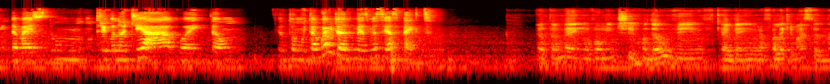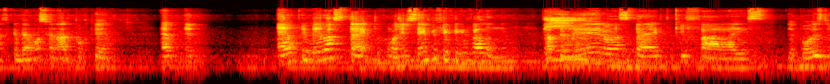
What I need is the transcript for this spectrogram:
Ainda mais de um, um trígono de água, então eu tô muito aguardando mesmo esse aspecto. Eu também, não vou mentir. Quando eu vi, eu fiquei bem, eu já falei aqui mais cedo, mas fiquei bem emocionado porque é, é, é o primeiro aspecto, como a gente sempre fica aqui falando, né? É o primeiro aspecto que faz, depois do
